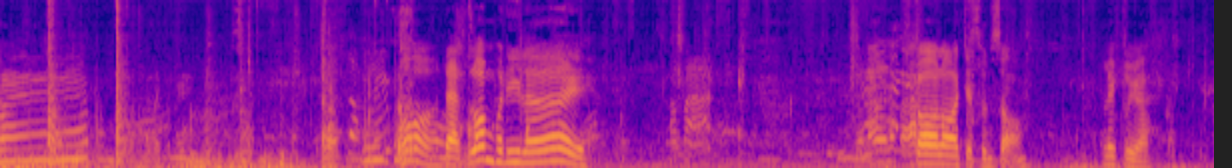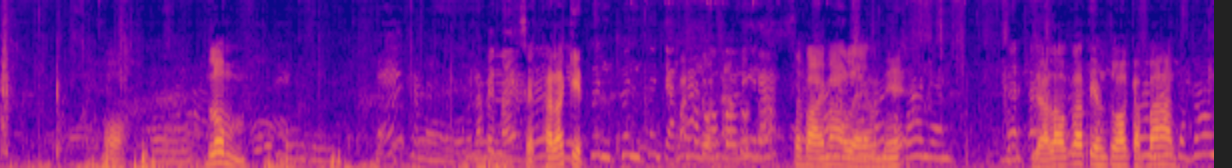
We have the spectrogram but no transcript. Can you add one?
ว้าวโอ้ แดดล่มพอดีเลยกรอ702เลขเรือโอ้ล่มมันน่าเป็นไหมเสร็จภารกิจ ขึ้นขึ้นขึ้นจากท่าโลโซนี่นะสบายมากเลยวันนี้บ้านกันเดี๋ยวเราก็เตรียมตัวกลับบ้านกลับบ้าน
